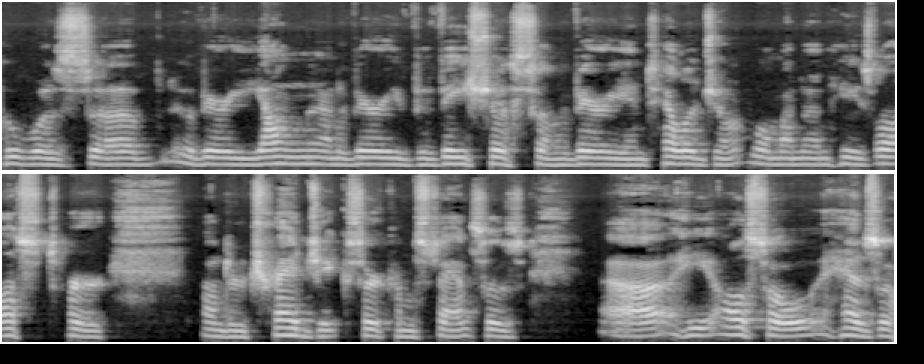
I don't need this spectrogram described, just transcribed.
who was uh, a very young and a very vivacious and a very intelligent woman, and he's lost her under tragic circumstances. Uh, he also has a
